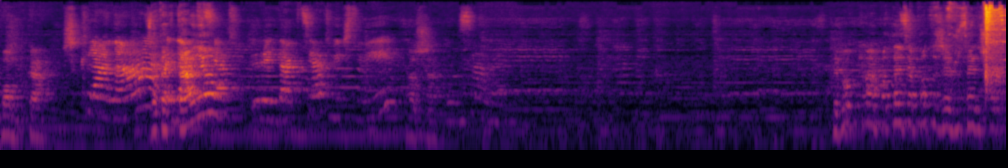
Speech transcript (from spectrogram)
Bombka. Szklana, Za tak tanio? redakcja, redakcja Twitch TV. Proszę. Te bombki mają potencjał po to, że wrzucaj do środka.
